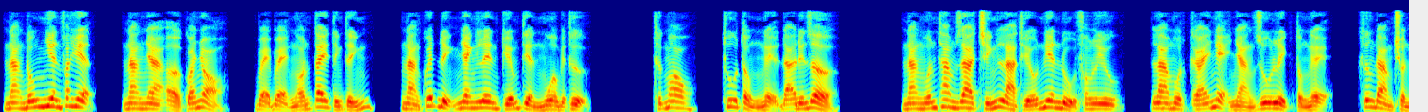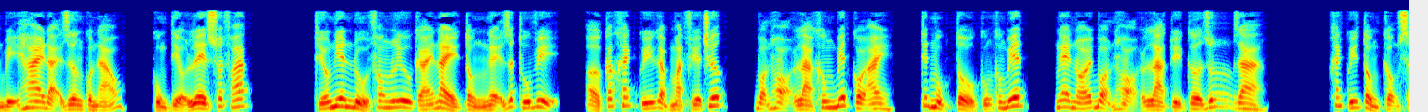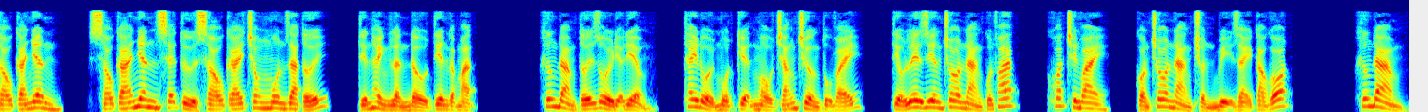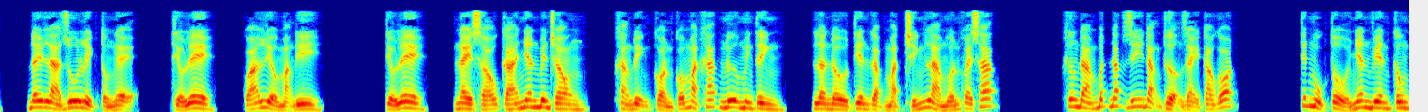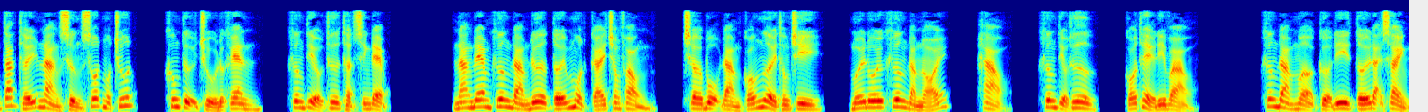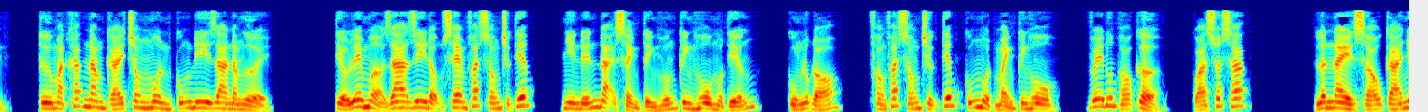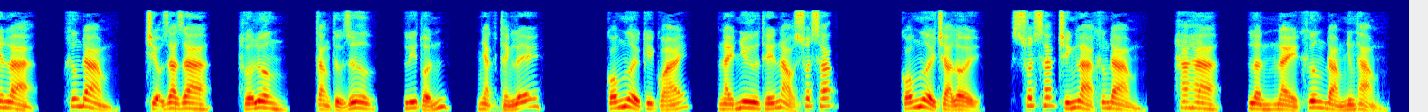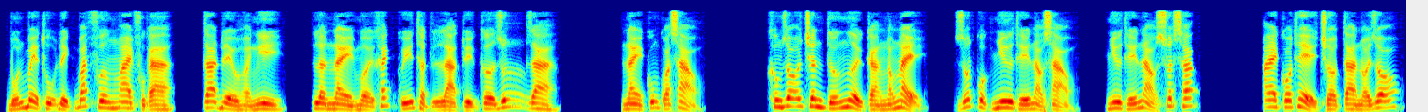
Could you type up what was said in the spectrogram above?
Nàng đỗng nhiên phát hiện, nàng nhà ở quá nhỏ, bẻ bẻ ngón tay tính tính, nàng quyết định nhanh lên kiếm tiền mua biệt thự. Thức mau, thu tổng nghệ đã đến giờ. Nàng muốn tham gia chính là thiếu niên đủ phong lưu, là một cái nhẹ nhàng du lịch tổng nghệ, Khương Đàm chuẩn bị hai đại dương quần áo, cùng Tiểu Lê xuất phát. Thiếu niên đủ phong lưu cái này tổng nghệ rất thú vị, ở các khách quý gặp mặt phía trước, bọn họ là không biết có ai, tiết mục tổ cũng không biết, nghe nói bọn họ là tùy cơ rút ra. Khách quý tổng cộng 6 cá nhân, 6 cá nhân sẽ từ 6 cái trong môn ra tới, tiến hành lần đầu tiên gặp mặt. Khương Đàm tới rồi địa điểm, thay đổi một kiện màu trắng trường tụ váy, tiểu lê riêng cho nàng quân phát, khoác trên vai, còn cho nàng chuẩn bị giày cao gót. Khương Đàm, đây là du lịch tổng nghệ, tiểu lê, quá liều mạng đi. Tiểu lê, này 6 cá nhân bên trong, khẳng định còn có mặt khác nữ minh tinh, lần đầu tiên gặp mặt chính là muốn khoe sắc. Khương Đàm bất đắc dĩ đặng thượng giày cao gót. Tiết mục tổ nhân viên công tác thấy nàng sửng sốt một chút, không tự chủ được khen, Khương tiểu thư thật xinh đẹp. Nàng đem Khương Đàm đưa tới một cái trong phòng, chờ bộ đàm có người thông chi, mới đối Khương Đàm nói, hảo, Khương tiểu thư, có thể đi vào. Khương Đàm mở cửa đi tới đại sảnh, từ mặt khác năm cái trong môn cũng đi ra năm người. Tiểu Lê mở ra di động xem phát sóng trực tiếp, nhìn đến đại sảnh tình huống kinh hô một tiếng, cùng lúc đó, phòng phát sóng trực tiếp cũng một mảnh kinh hô, vê đút có cờ, quá xuất sắc. Lần này 6 cá nhân là, Khương Đàm, Triệu Gia Gia, Hứa Lương, Tàng Tử Dư, Lý Tuấn, Nhạc Thành Lễ. Có người kỳ quái, này như thế nào xuất sắc? Có người trả lời, xuất sắc chính là Khương Đàm, ha ha, lần này Khương Đàm nhưng thảm, bốn bề thụ địch bắt phương mai phục A, ta đều hoài nghi, lần này mời khách quý thật là tùy cơ rút ra. Này cũng quá xảo. Không rõ chân tướng người càng nóng nảy, rốt cuộc như thế nào xảo, như thế nào xuất sắc. Ai có thể cho ta nói rõ?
